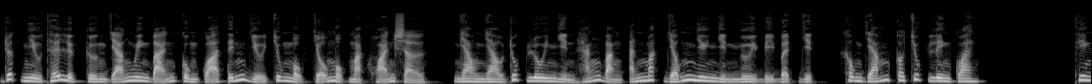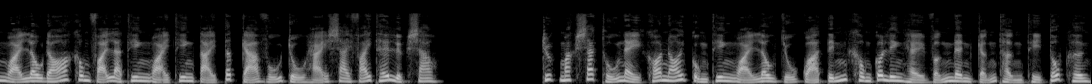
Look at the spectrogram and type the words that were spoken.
Rất nhiều thế lực cường giả nguyên bản cùng quả tính dựa chung một chỗ một mặt hoảng sợ, nhào nhào rút lui nhìn hắn bằng ánh mắt giống như nhìn người bị bệt dịch, không dám có chút liên quan. Thiên ngoại lâu đó không phải là thiên ngoại thiên tại tất cả vũ trụ hải sai phái thế lực sao? Trước mắt sát thủ này khó nói cùng thiên ngoại lâu chủ quả tính không có liên hệ vẫn nên cẩn thận thì tốt hơn.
